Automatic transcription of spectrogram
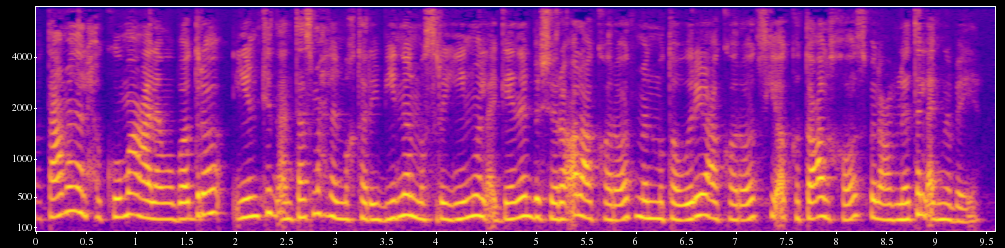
وتعمل الحكومة على مبادرة يمكن أن تسمح للمغتربين المصريين والأجانب بشراء العقارات من مطوري العقارات في القطاع الخاص بالعملات الأجنبية.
